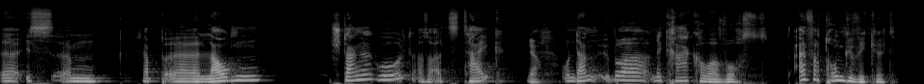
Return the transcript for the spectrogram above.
äh, ist, ähm, ich habe äh, Laugenstange geholt, also als Teig, Ja. und dann über eine Krakauer Wurst einfach drum gewickelt.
